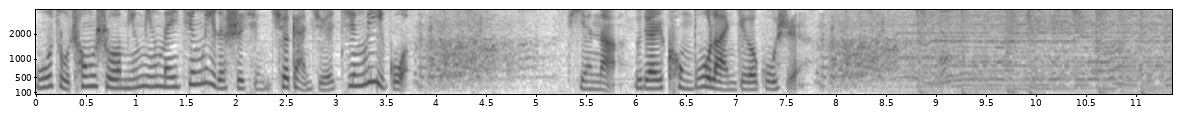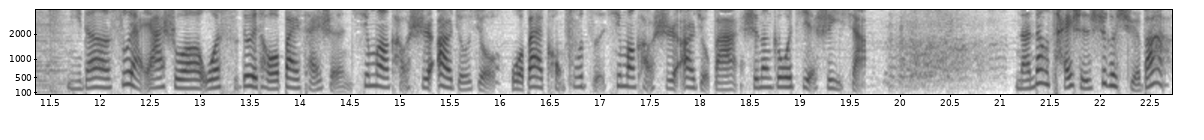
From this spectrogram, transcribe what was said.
吴祖冲说：“明明没经历的事情，却感觉经历过。”天哪，有点恐怖了！你这个故事。你的苏雅雅说：“我死对头拜财神，期末考试二九九；我拜孔夫子，期末考试二九八。谁能给我解释一下？难道财神是个学霸？”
